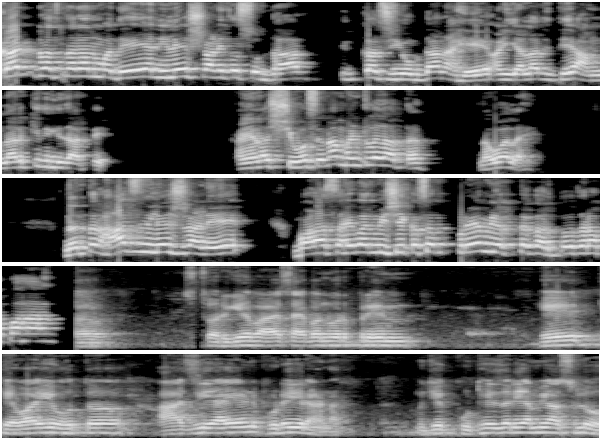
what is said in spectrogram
कट रचणाऱ्यांमध्ये या निलेश राणेचं सुद्धा तितकंच योगदान आहे आणि याला तिथे आमदारकी दिली जाते. आणि याला शिवसेना म्हटलं जातं. नवल आहे. नंतर हाच निलेश राणे बाळासाहेबांविषयी कसं प्रेम व्यक्त करतो जरा पहा. स्वर्गीय बाळासाहेबांवर प्रेम हे तेव्हाही होतं आजही आहे आणि पुढेही राहणार. म्हणजे कुठे जरी आम्ही असलो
